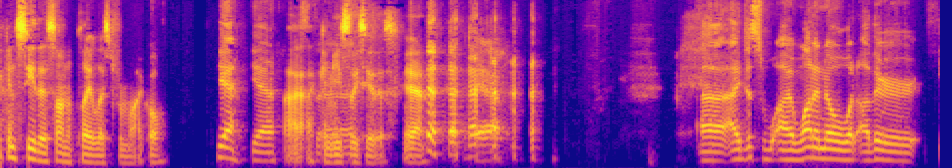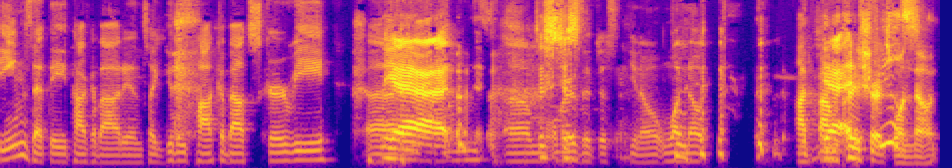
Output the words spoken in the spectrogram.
I, I can see this on a playlist for Michael. Yeah, yeah. I, I can uh, easily see this. Yeah. Yeah. Uh, I just I want to know what other themes that they talk about. And it's like, do they talk about scurvy? Uh, Yeah. um, Just- or just- is it just you know one note? I, I'm Yeah, pretty it sure it's one note.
